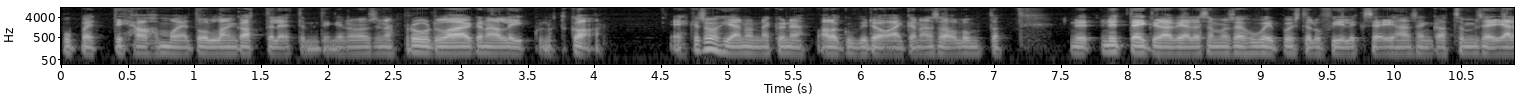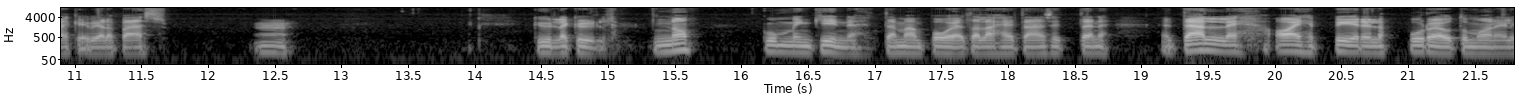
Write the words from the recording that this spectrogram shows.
pupettihahmoja tullaan kattelemaan, että miten ne on siinä ruudulla aikanaan liikkunutkaan. Ehkä se on hienon näköinen alkuvideo aikanaan ollut, mutta nyt, nyt ei kyllä vielä semmoisen huvipuistelufiilikseen ihan sen katsomisen jälkeen vielä päässyt. Mm. Kyllä, kyllä. No, kumminkin tämän pohjalta lähdetään sitten tälle aihepiirille pureutumaan, eli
